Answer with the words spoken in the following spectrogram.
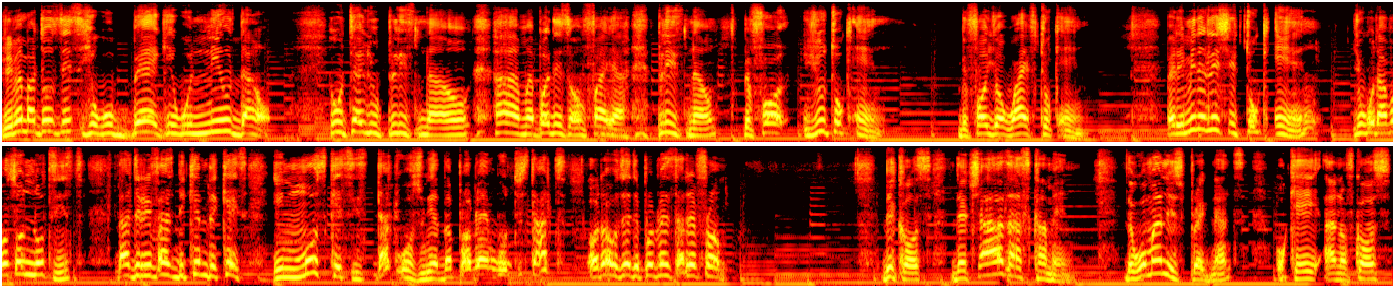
Remember those days? He will beg he will kneel down he will tell you, please now, ah, my body is on fire. Please now, before you took in, before your wife took in. But immediately she took in, you would have also noticed that the reverse became the case. In most cases, that was where the problem would start, or that was where the problem started from. Because the child has come in the woman is pregnant okay and of course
